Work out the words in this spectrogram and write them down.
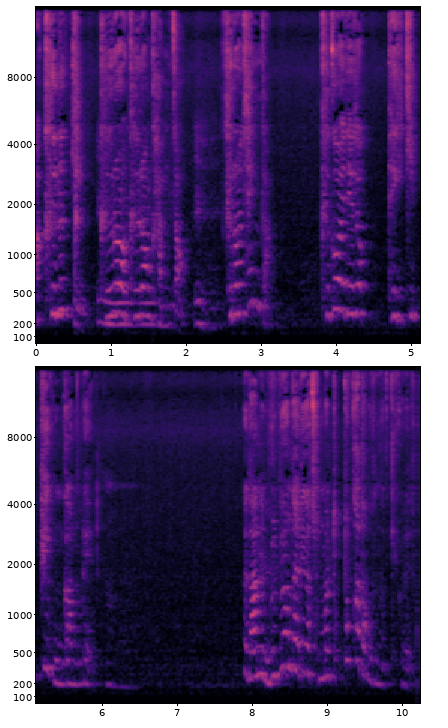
아 그 느낌, 그런 음. 그런 감정, 음. 그런 생각 그거에 대해서 되게 깊이 공감을 해. 나는 물병다리가 정말 똑똑하다고 생각해. 그래서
